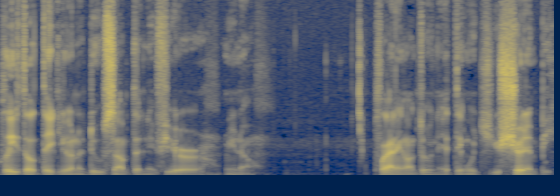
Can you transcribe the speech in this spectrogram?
please don't think you're going to do something if you're, you know, planning on doing anything, which you shouldn't be.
